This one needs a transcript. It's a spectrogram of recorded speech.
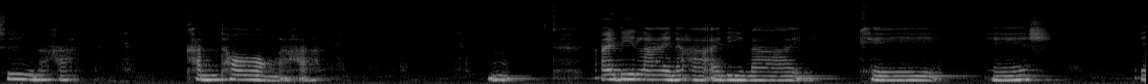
ชื่อนะคะ คันทองนะคะอืม ID line นะคะ ID line K H A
